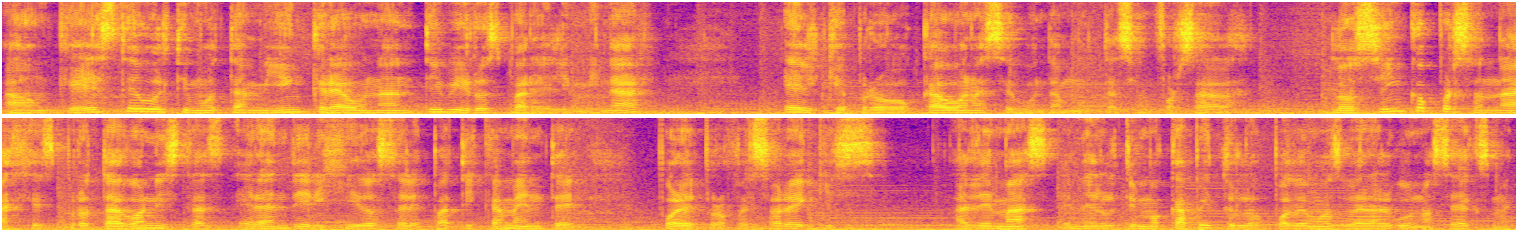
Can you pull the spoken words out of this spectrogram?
aunque este último también crea un antivirus para eliminar el que provocaba una segunda mutación forzada. Los cinco personajes protagonistas eran dirigidos telepáticamente por el Profesor X. Además, en el último capítulo podemos ver algunos X-Men,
